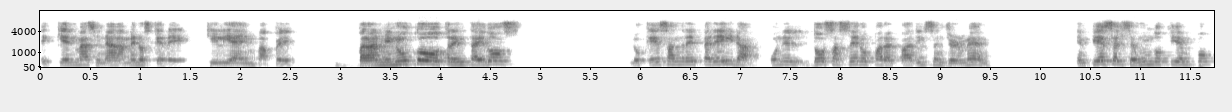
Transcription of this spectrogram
de quién más y nada menos que de Kylian Mbappé. Para el minuto 32, lo que es André Pereira pone el 2 a 0 para el Paris Saint-Germain. Empieza el segundo tiempo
